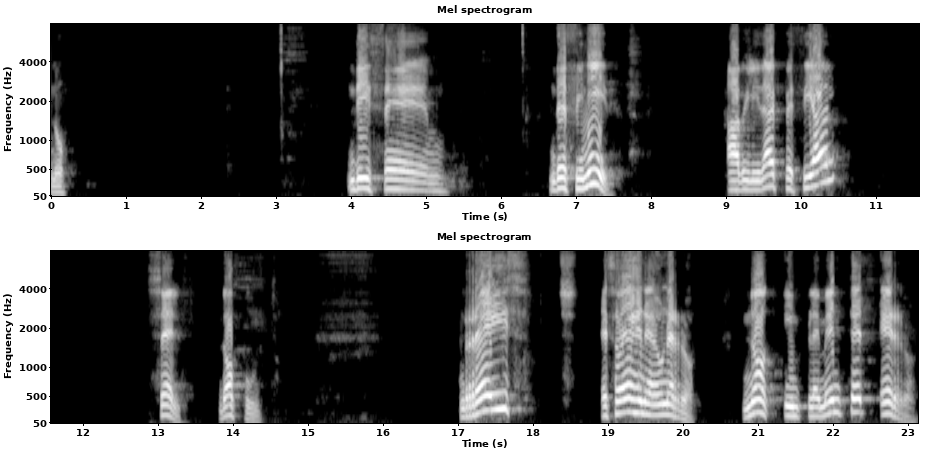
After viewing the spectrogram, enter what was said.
No. Dice, definir habilidad especial, self, dos puntos. Raise, eso es generar un error. Not implemented error.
